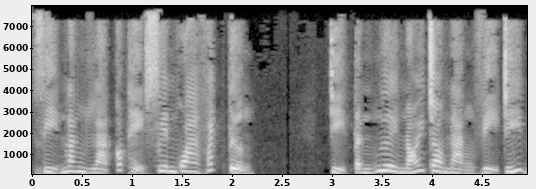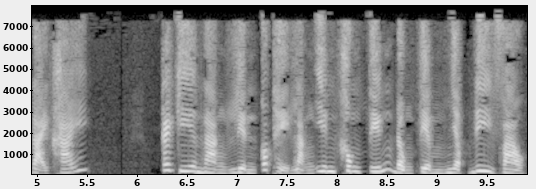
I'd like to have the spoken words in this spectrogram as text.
Dị năng là có thể xuyên qua vách tường. Chỉ cần ngươi nói cho nàng vị trí đại khái. Cái kia nàng liền có thể lặng yên không tiếng đồng tiềm nhập đi vào.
